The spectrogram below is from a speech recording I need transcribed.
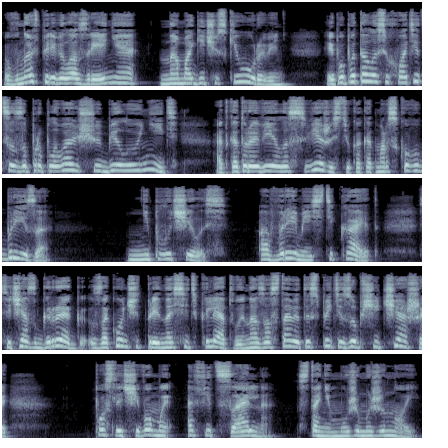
Вновь перевела зрение на магический уровень и попыталась ухватиться за проплывающую белую нить, от которой веяло свежестью, как от морского бриза. Не получилось. А время истекает. Сейчас Грег закончит приносить клятву, и нас заставят испить из общей чаши, после чего мы официально станем мужем и женой.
